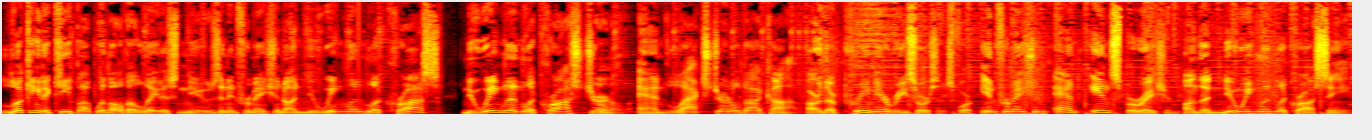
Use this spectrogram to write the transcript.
Looking to keep up with all the latest news and information on New England lacrosse? New England Lacrosse Journal and laxjournal.com are the premier resources for information and inspiration on the New England lacrosse scene.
